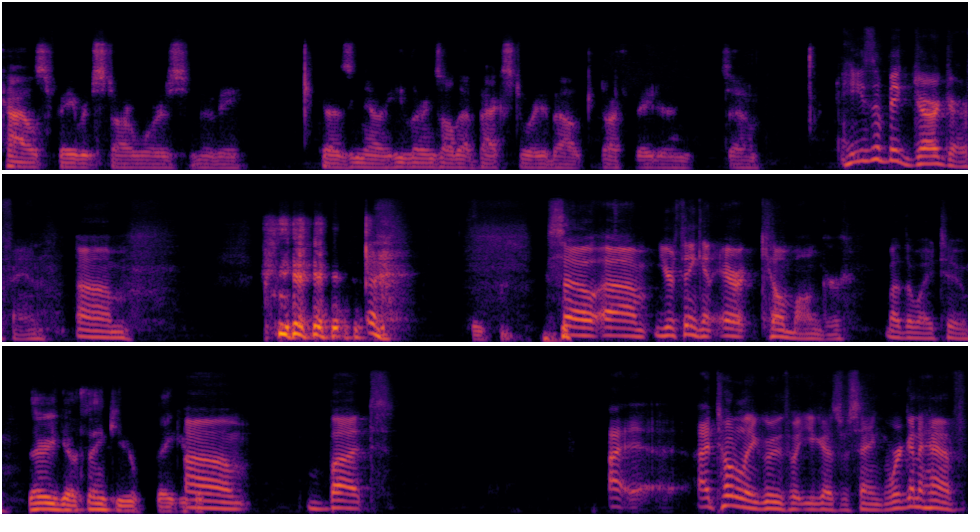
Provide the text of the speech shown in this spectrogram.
Kyle's favorite Star Wars movie because you know he learns all that backstory about Darth Vader, and so He's a big Jar Jar fan. Um, so um, you're thinking Erik Killmonger, by the way, too. there you go. Thank you, thank you. Um, but I I totally agree with what you guys are saying. We're gonna have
